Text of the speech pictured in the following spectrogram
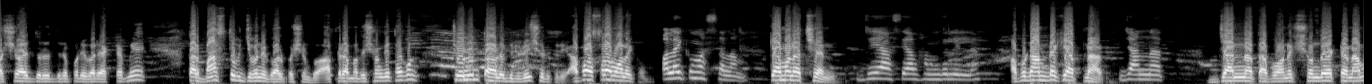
অসহায় দরিদ্র পরিবারের একটা মেয়ে। তার বাস্তব জীবনের গল্প শুনব। আপনারা আমাদের সঙ্গে থাকুন। চলুন তাহলে ভিডিওটি শুরু করি। আপু আসসালামু আলাইকুম। ওয়ালাইকুম আসসালাম। কেমন আছেন? জি আছি আলহামদুলিল্লাহ। আপুর নামটা কি আপনার? জান্নাত। জান্নাত। আপু অনেক সুন্দর একটা নাম।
